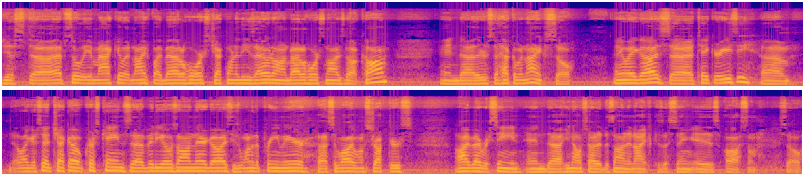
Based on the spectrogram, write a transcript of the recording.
Just uh, absolutely immaculate knife by Battle Horse. Check one of these out on battlehorseknives.com and uh, they're just a heck of a knife. So anyway, guys, uh, take her easy. Um, like I said, check out Chris Caine's uh, videos on there, guys. He's one of the premier uh, survival instructors I've ever seen, and uh, he knows how to design a knife because this thing is awesome. So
